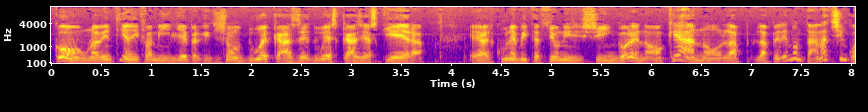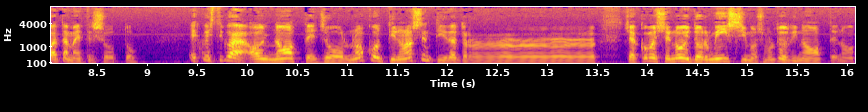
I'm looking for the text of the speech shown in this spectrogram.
con una ventina di famiglie, perché ci sono due case, due case a schiera e alcune abitazioni singole, no? che hanno la, la pedemontana a 50 metri sotto e questi qua ogni notte e giorno continuano a sentire drrrr, cioè come se noi dormissimo soprattutto di notte no?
